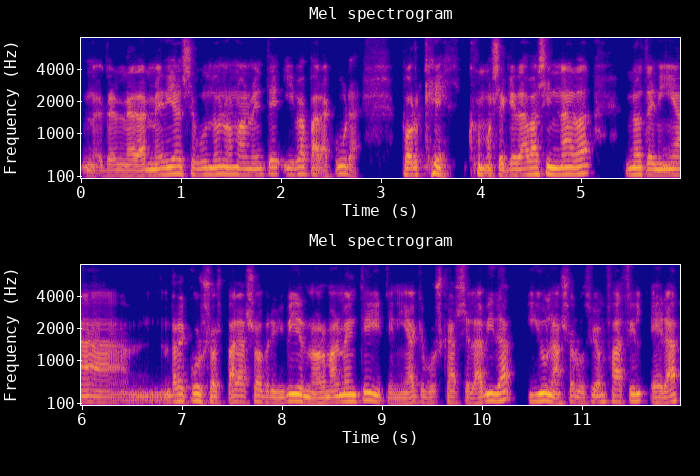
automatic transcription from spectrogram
en la Edad Media, el segundo normalmente iba para cura, porque como se quedaba sin nada, no tenía mm, recursos para sobrevivir normalmente y tenía que buscarse la vida y una solución fácil era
